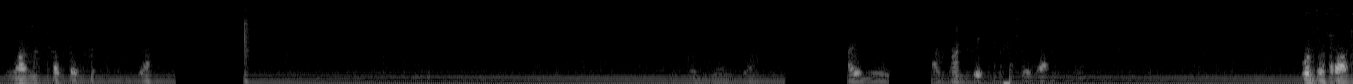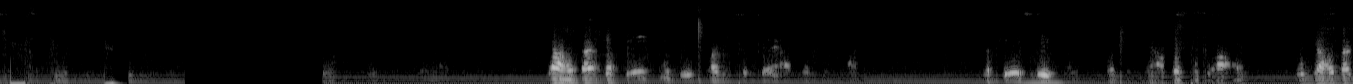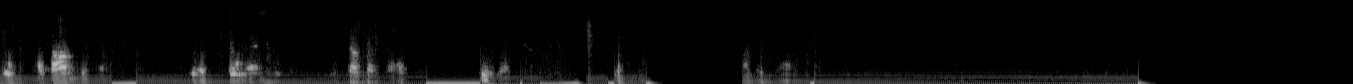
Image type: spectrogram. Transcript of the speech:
क्या होता है जब एक ही बेस वाली संख्याएँ आपस में जब एक और आपस में जुड़ा है तो क्या होता है जो घातांक होता है जो एक्सपोनेंट क्या करता है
